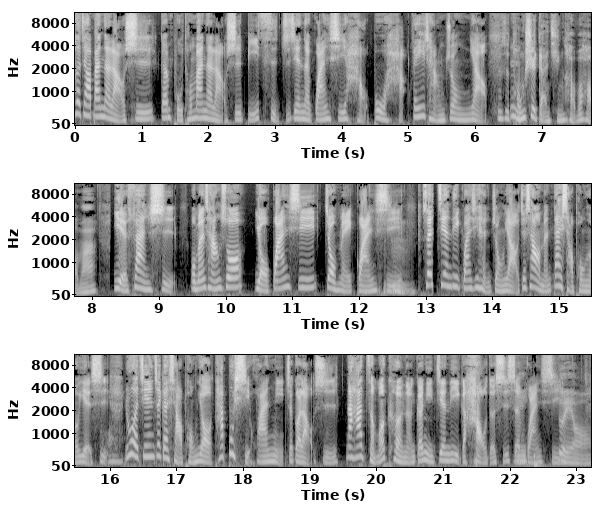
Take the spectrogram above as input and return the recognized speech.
特教班的老师跟普通班的老师彼此之间的关系好不好，非常重要。就是同事感情好不好吗？也算是。我们常说有关系就没关系，所以建立关系很重要。就像我们带小朋友也是，如果今天这个小朋友他不喜欢你这个老师，那他怎么可能跟你建立一个好的师生关系？对哦，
